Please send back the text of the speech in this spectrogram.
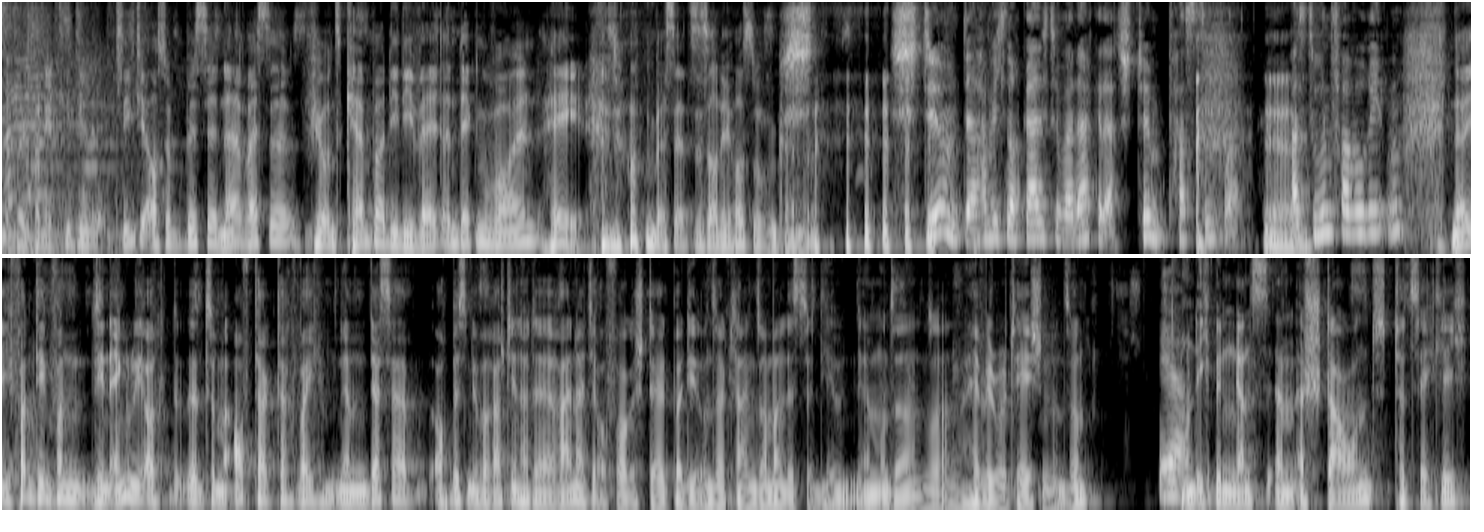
Von, von, den Titeln klingt ja auch so ein bisschen, ne, weißt du, für uns Camper, die die Welt entdecken wollen, hey, so besser hättest du es auch nicht aussuchen können. Ne? Stimmt, da habe ich noch gar nicht drüber nachgedacht. Stimmt, passt super. Ja. Hast du einen Favoriten? Na, ich fand den von den Angry auch äh, zum Auftakt, weil ich ähm, deshalb auch ein bisschen überrascht, den hat der Reinhard ja auch vorgestellt bei die, unserer kleinen Sommerliste, die, ähm, unser, unser Heavy Rotation und so. Ja. Und ich bin ganz ähm, erstaunt tatsächlich,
